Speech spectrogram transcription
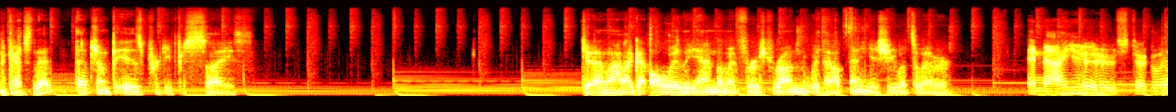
Okay, so that that jump is pretty precise. Dude, I don't know how I got all the way to the end on my first run without any issue whatsoever. And now you're struggling.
